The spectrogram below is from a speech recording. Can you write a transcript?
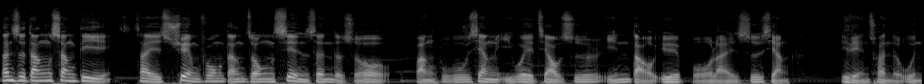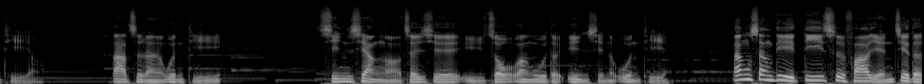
但是当上帝在旋风当中现身的时候，仿佛像一位教师引导约伯来思想一连串的问题啊，大自然问题。星象啊，这些宇宙万物的运行的问题。当上帝第一次发言，借着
